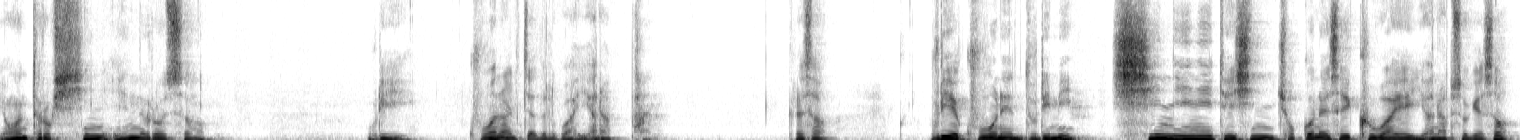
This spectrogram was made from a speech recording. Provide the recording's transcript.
영원토록 신인으로서 우리 구원할 자들과 연합한 그래서 우리의 구원의 누림이 신인이 되신 조건에서의 그와의 연합 속에서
